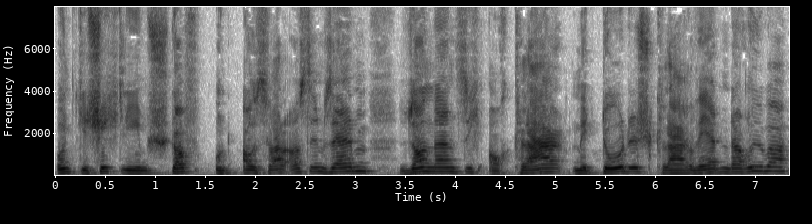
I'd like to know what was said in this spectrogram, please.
und geschichtlichem Stoff und Auswahl aus demselben, sondern sich auch klar, methodisch klar werden darüber,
